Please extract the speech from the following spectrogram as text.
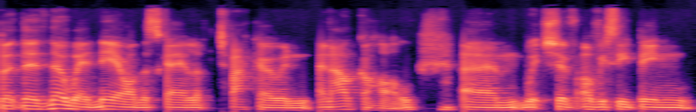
but they're nowhere near on the scale of tobacco and, and alcohol um, which have obviously been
